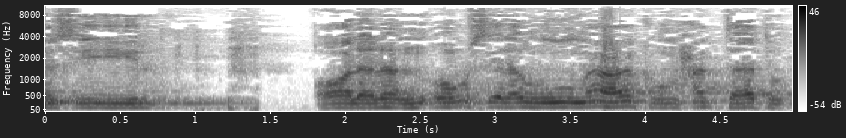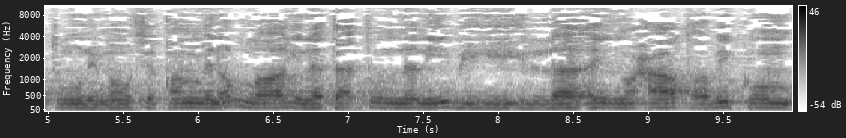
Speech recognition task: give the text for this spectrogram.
يسير. قال لن أرسله معكم حتى تؤتون موثقا من الله لتأتونني به إلا أن يحاط بكم.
